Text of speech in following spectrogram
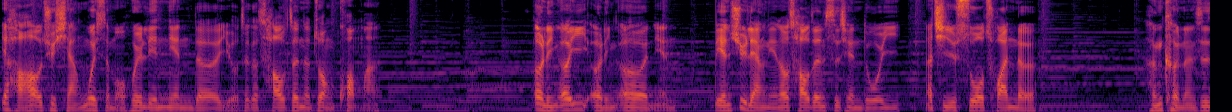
要好好去想，为什么会连年的有这个超增的状况吗？二零二一、二零二二年连续两年都超增四千多亿，那其实说穿了。很可能是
